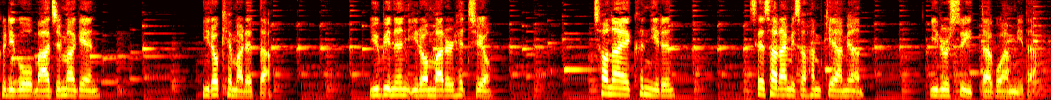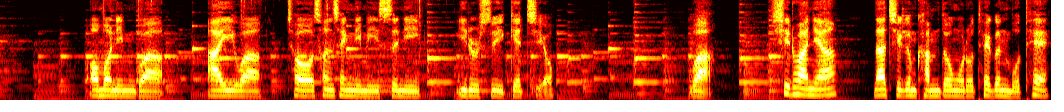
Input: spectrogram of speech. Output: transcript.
그리고 마지막엔 이렇게 말했다. 유비는 이런 말을 했지요. 천하의 큰 일은 세 사람이서 함께하면 이룰 수 있다고 합니다. 어머님과 아이와 저 선생님이 있으니 이룰 수 있겠지요. 와, 실화냐? 나 지금 감동으로 퇴근 못해.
